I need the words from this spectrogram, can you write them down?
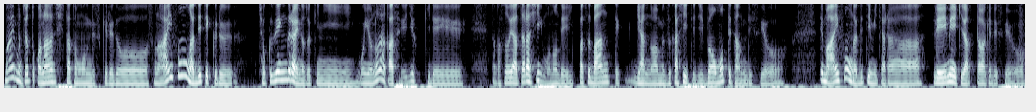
前もちょっとこの話したと思うんですけれど、その iPhone が出てくる直前ぐらいの時に、もう世の中成熟期で、なんかそういう新しいもので一発バンってやるのは難しいって自分は思ってたんですよ。でも iPhone が出てみたら、黎明期だったわけですよ。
